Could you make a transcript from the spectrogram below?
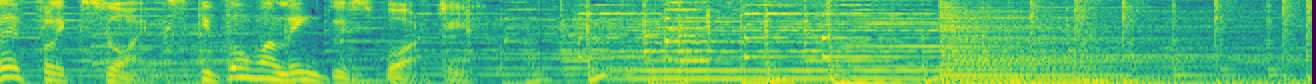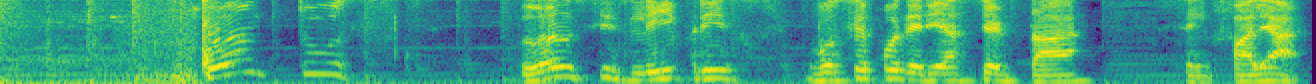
Reflexões que vão além do esporte. Quantos lances livres você poderia acertar sem falhar?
